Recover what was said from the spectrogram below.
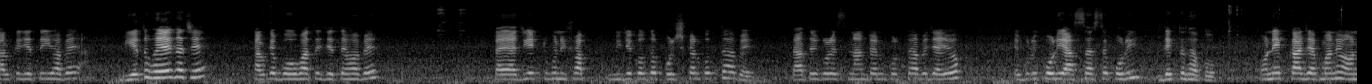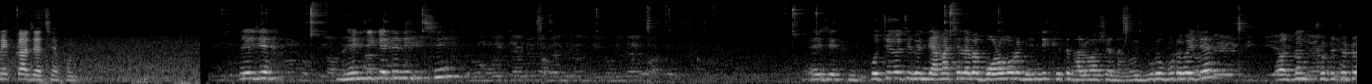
কালকে যেতেই হবে। বিয়ে তো হয়ে গেছে কালকে বউ ভাতে যেতে হবে। তাই আজকে একটুখানি সব নিজেকেও তো পরিষ্কার করতে হবে। তাড়াতাড়ি করে স্নান টান করতে হবে যাই হোক। এগুলি করি আস্তে আস্তে করি দেখতে থাকো। অনেক কাজ এক মানে অনেক কাজ আছে এখন। এই যে ভেন্ডি কেটে নিচ্ছি। এই যে কচি কচি ভেন্ডি, আমার ছেলে আবার বড় বড় ভেন্ডি খেতে ভালোবাসে না। ওই বুড়ো বুড়ো হয়ে যায় একদম ছোটো ছোটো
